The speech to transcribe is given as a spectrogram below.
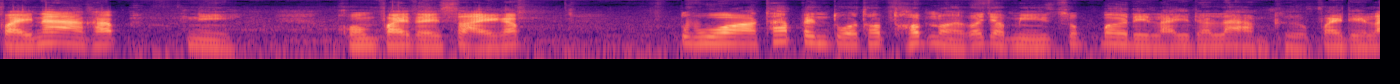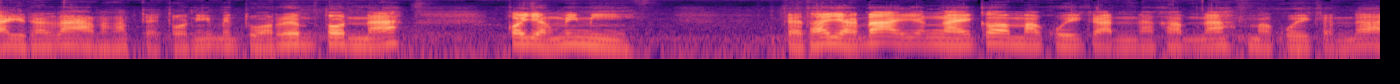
ไฟหน้าครับ นี่โคมไฟใสๆครับ ตัวถ้าเป็นตัวท็อปๆหน่อยก็จะมีซูเปอร์เดย์ไลท์ด้านล่างคือไฟเดย์ไลท์ด้านล่างนะครับ แต่ตัวนี้เป็นตัวเริ่มต้นนะ ก็ยังไม่มี แต่ถ้าอยากได้ยังไงก็มาคุยกันนะครับนะ มาคุยกันได้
